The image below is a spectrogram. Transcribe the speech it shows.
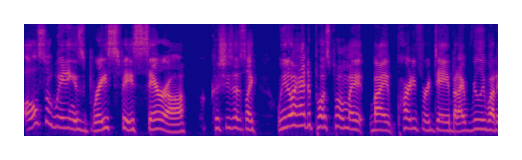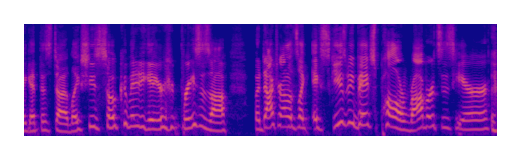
also waiting is brace face Sarah because she says like, well, you know, I had to postpone my my party for a day, but I really want to get this done. Like she's so committed to getting her braces off. But Dr. Alan's like, excuse me, bitch, Paula Roberts is here.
